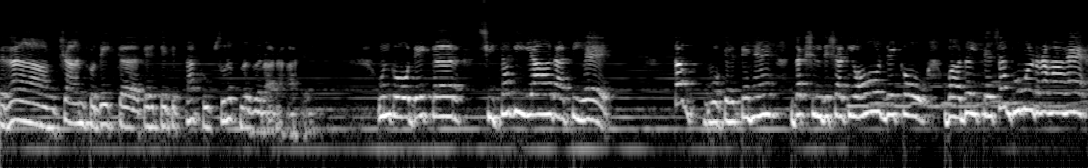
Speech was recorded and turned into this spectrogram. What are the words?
राम चाँद को देखकर कहते कितना खूबसूरत नज़र आ रहा है। उनको देखकर सीता की याद आती है। तब वो कहते हैं, दक्षिण दिशा की ओर देखो, बादल कैसा घुमड़ रहा है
